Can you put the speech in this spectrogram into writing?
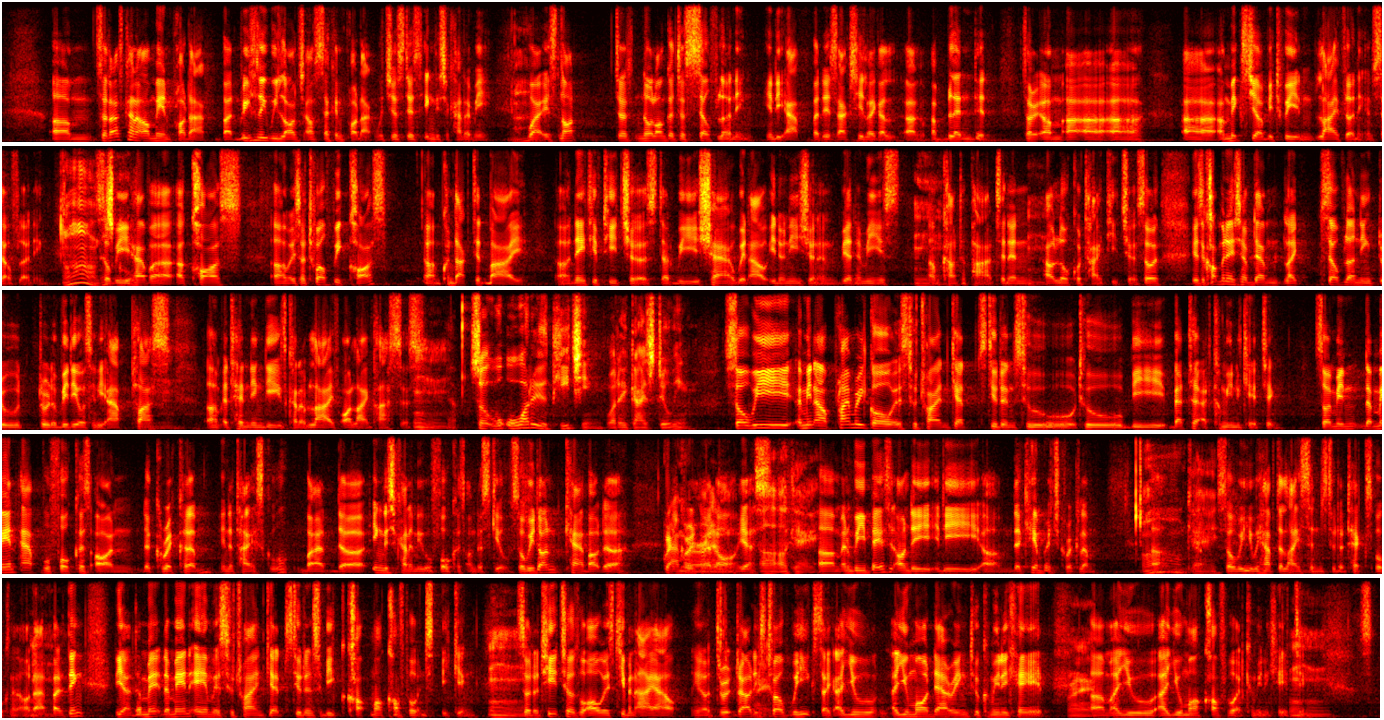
Um, so that's kind of our main product. But recently we launched our second product, which is this English Academy, where it's not just no longer just self-learning in the app, but it's actually like a, a, a blended, sorry, um, a, a, a, a mixture between live learning and self-learning. Oh, so we cool. have a, a course. Um, it's a 12-week course um, conducted by uh, native teachers that we share with our Indonesian and Vietnamese Mm-hmm. um, counterparts, and then our local Thai teachers. So it's a combination of them like self-learning through through the videos in the app, plus Mm-hmm. um, attending these kind of live online classes. Yeah. So wh- what are you teaching? What are you guys doing? So we, I mean, our primary goal is to try and get students to to be better at communicating. So I mean, the main app will focus on the curriculum in the Thai school, but the English Academy will focus on the skills. So we don't care about the Grammar at all. Yes. Oh, okay. Um, and we base it on the the um, the Cambridge curriculum. Oh, Um, okay. yeah. So we, we have the license to the textbooks and all that. But I think, yeah, the main, the main aim is to try and get students to be co- more comfortable in speaking. So the teachers will always keep an eye out, you know, through- throughout these 12 weeks. Like, are you are you more daring to communicate? Right. Um, are you are you more comfortable at communicating? S-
